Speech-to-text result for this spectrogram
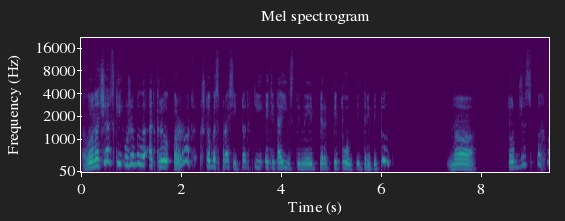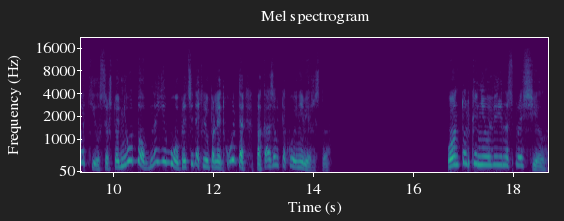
Луначарский уже было открыл рот, чтобы спросить, кто такие эти таинственные перпетун и трепетун, но тот же спохватился, что неудобно ему, председателю пролеткульта, показывать такое невежество. Он только неуверенно спросил.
